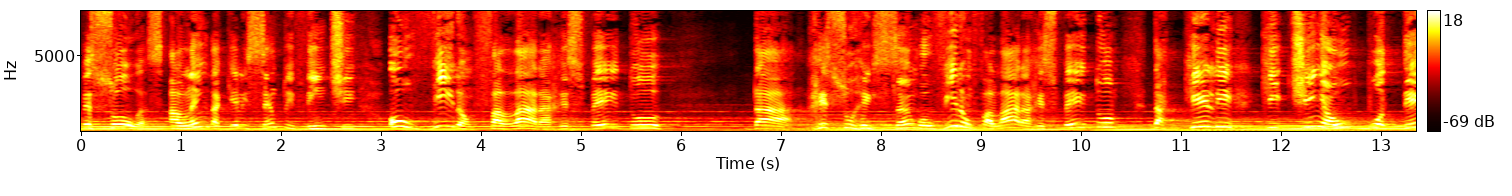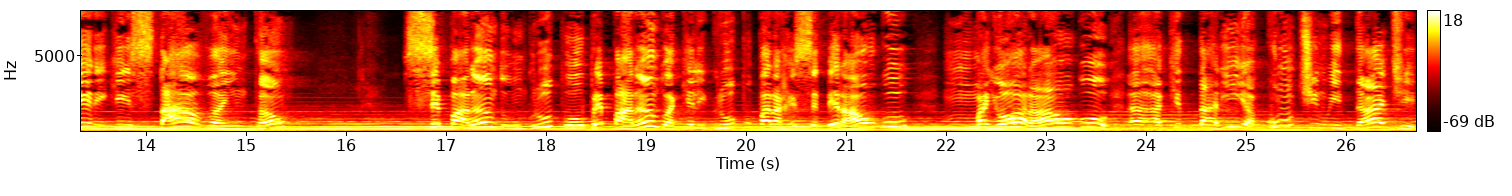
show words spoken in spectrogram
pessoas, além daqueles 120, ouviram falar a respeito da ressurreição, ouviram falar a respeito daquele que tinha o poder e que estava então separando um grupo ou preparando aquele grupo para receber algo maior, algo uh, que daria continuidade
